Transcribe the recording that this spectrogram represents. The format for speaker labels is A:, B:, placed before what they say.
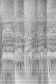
A: do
